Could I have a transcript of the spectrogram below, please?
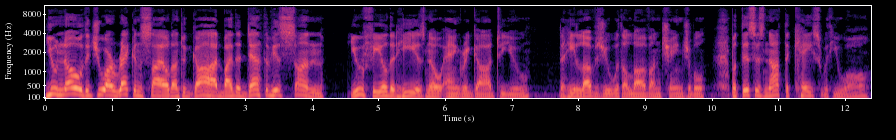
You know that you are reconciled unto God by the death of his Son. You feel that he is no angry God to you, that he loves you with a love unchangeable. But this is not the case with you all.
